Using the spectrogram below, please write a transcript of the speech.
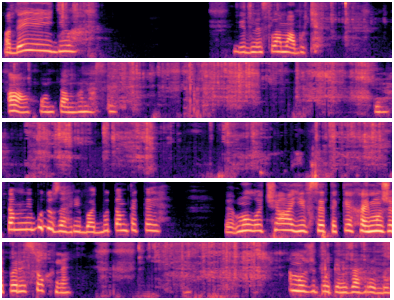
А де я її діла? Віднесла, мабуть. А, вон там вона стоїть. Це. Там не буду загрібати, бо там таке е, молоча і все таке, хай може пересохне. А може потім загрибу.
